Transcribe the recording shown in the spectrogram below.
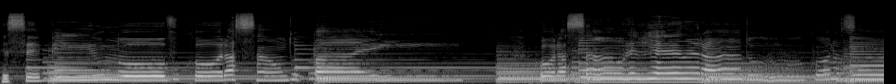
Recebi um novo coração do Pai, coração regenerado, coração.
